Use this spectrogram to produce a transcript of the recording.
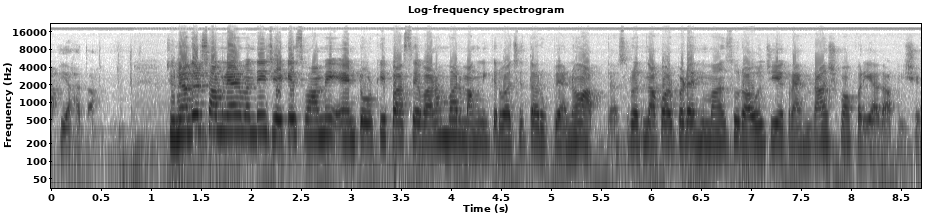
આપ્યા હતા. જુનાગઢ સ્વામિનારાયણ મંદિર જે કે સ્વામી એન ટોળકી પાસે વારંવાર માંગણી કરવા છતાં રૂપિયા ન આપતા. સુરતના કોર્પોરેટર હિમાંશુ રાહુલજીએ ક્રાઇમ બ્રાન્ચમાં ફરિયાદ આપી છે.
